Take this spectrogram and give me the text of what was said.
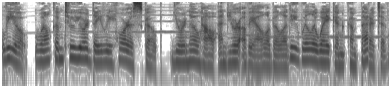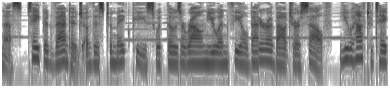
Leo, welcome to your daily horoscope. Your know-how and your availability will awaken competitiveness. Take advantage of this to make peace with those around you and feel better about yourself. You have to take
